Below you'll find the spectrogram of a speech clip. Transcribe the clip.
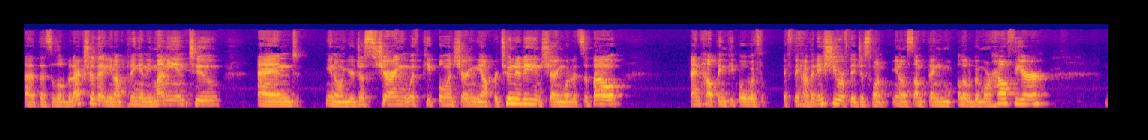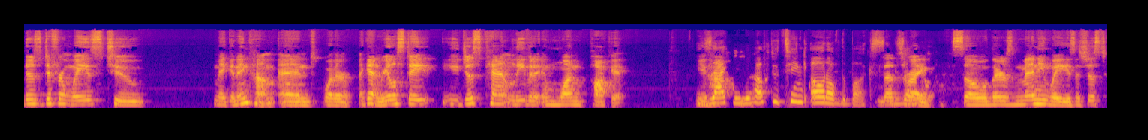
uh, that's a little bit extra that you're not putting any money into, and you know you're just sharing it with people and sharing the opportunity and sharing what it's about and helping people with if they have an issue or if they just want you know something a little bit more healthier. There's different ways to make an income and whether again real estate you just can't leave it in one pocket. You exactly. Have you have to think out of the box. That's exactly. right. So there's many ways. It's just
